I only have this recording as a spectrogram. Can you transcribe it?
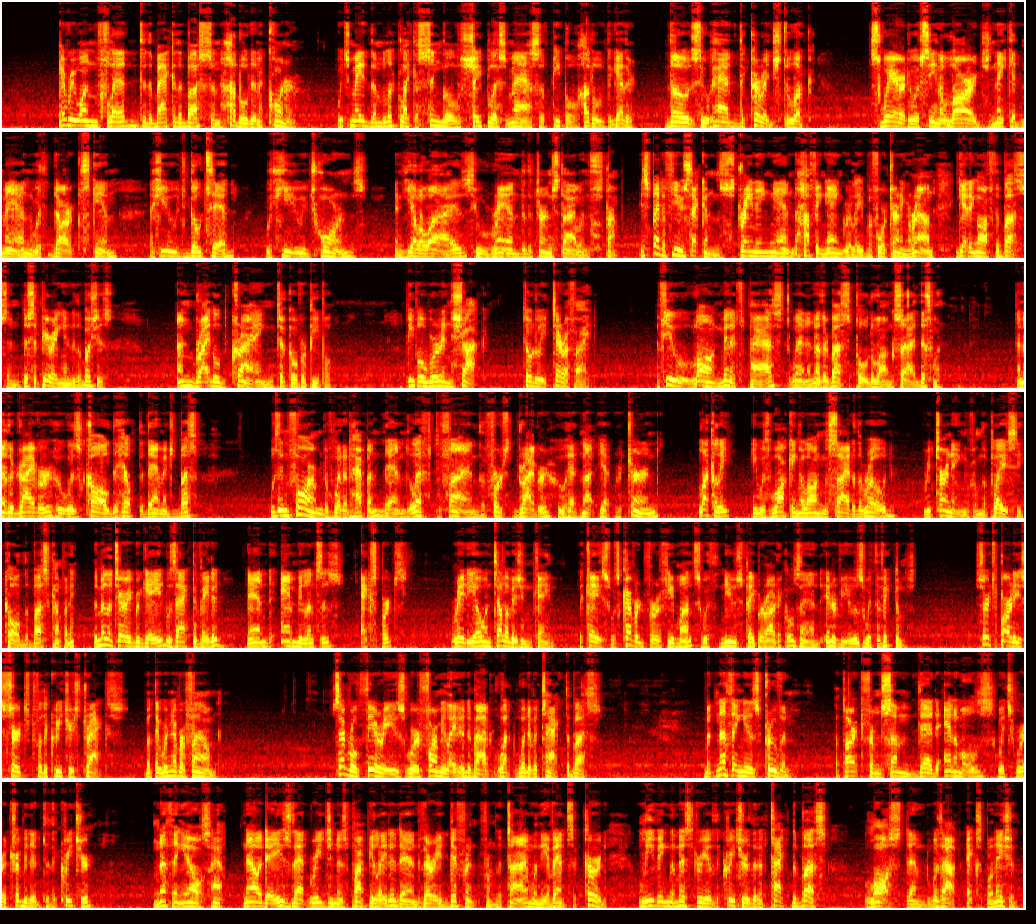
Everyone fled to the back of the bus and huddled in a corner, which made them look like a single shapeless mass of people huddled together. Those who had the courage to look swear to have seen a large, naked man with dark skin, a huge goat's head, with huge horns and yellow eyes, who ran to the turnstile and stopped. He spent a few seconds straining and huffing angrily before turning around, getting off the bus and disappearing into the bushes. Unbridled crying took over people. People were in shock, totally terrified. A few long minutes passed when another bus pulled alongside this one. Another driver, who was called to help the damaged bus, was informed of what had happened and left to find the first driver, who had not yet returned. Luckily, he was walking along the side of the road, returning from the place he called the bus company. The military brigade was activated, and ambulances, experts, radio and television came. The case was covered for a few months with newspaper articles and interviews with the victims. Search parties searched for the creature's tracks, but they were never found. Several theories were formulated about what would have attacked the bus. But nothing is proven. Apart from some dead animals which were attributed to the creature, nothing else happened. Nowadays, that region is populated and very different from the time when the events occurred, leaving the mystery of the creature that attacked the bus lost and without explanation.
